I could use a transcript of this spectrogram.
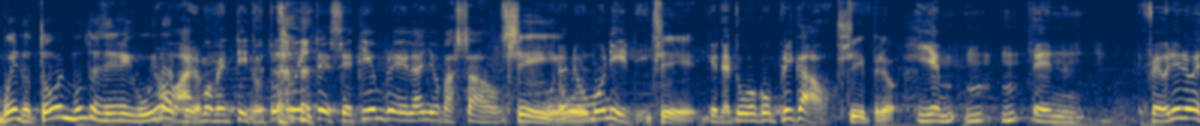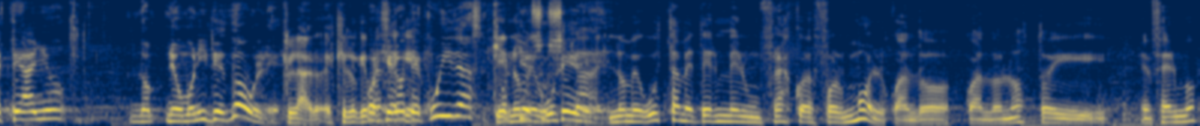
Bueno, todo el mundo se tiene que cuidar, no, pero un momentito. Tú tuviste en septiembre del año pasado Sí, una un- neumonitis sí. que te tuvo complicado. sí, pero Y en, en febrero de este año, no- neumonitis doble. claro, es que lo que Porque pasa no es que, te cuidas, que ¿por no me gusta, no me gusta meterme en un frasco de formol cuando cuando no estoy enfermo.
